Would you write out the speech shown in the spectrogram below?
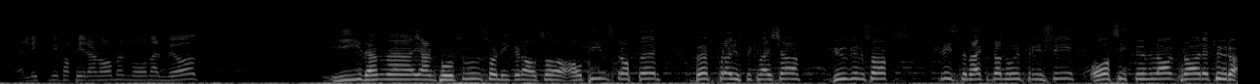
det er litt mye papir her nå, men nå nærmer vi oss. I den eh, jernposen så ligger det altså alpinstropper, bøff fra Justekveikja, Google Socks, klistremerker fra Nord Friski og sitteunderlag fra Retura.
